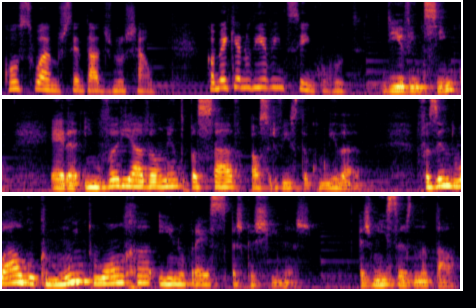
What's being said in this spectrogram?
consoamos sentados no chão. Como é que é no dia 25, Ruth? Dia 25 era invariavelmente passado ao serviço da comunidade, fazendo algo que muito honra e enobrece as Caxinas as missas de Natal.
